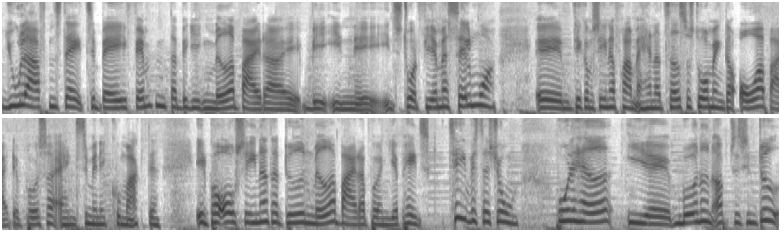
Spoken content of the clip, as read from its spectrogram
Juleaftensdag tilbage i 15, der begik en medarbejder øh, ved en, øh, en stort firma selvmord. Øh, det kom senere frem, at han havde taget så store mængder overarbejde på sig, at han simpelthen ikke kunne magte. Et par år senere, der døde en medarbejder på en japansk tv-station. Hun havde i måneden op til sin død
